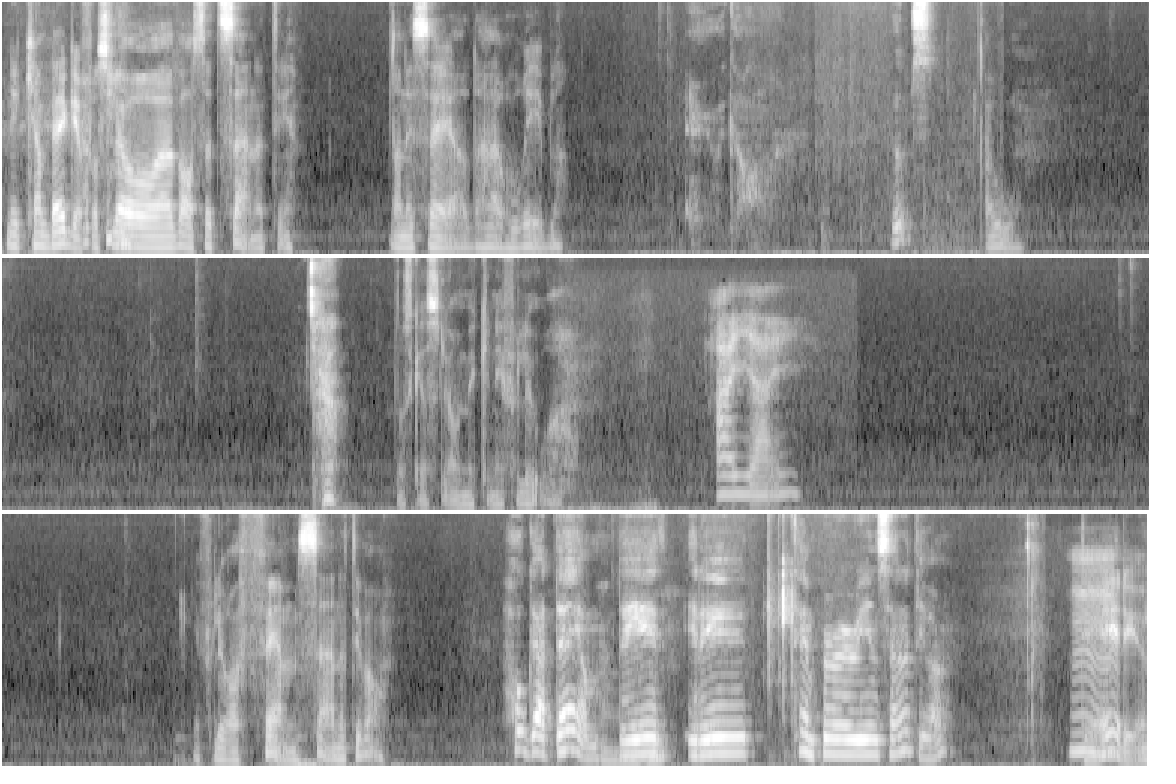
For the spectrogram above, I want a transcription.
Ni kan bägge få slå varsitt sanity. När ni ser det här horribla. There we go. Oops. Oh. Då ska jag slå hur mycket ni förlorar. Aj, aj. Ni förlorar fem sanity var. Oh god damn. Det är, är det temporary insanity va? Mm. Det är det ju.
